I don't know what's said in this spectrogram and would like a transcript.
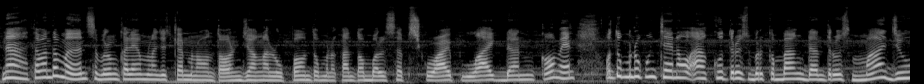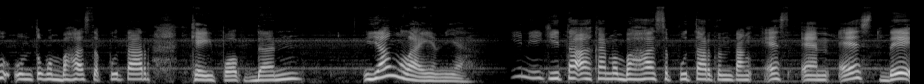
Nah teman-teman sebelum kalian melanjutkan menonton Jangan lupa untuk menekan tombol subscribe, like, dan komen Untuk mendukung channel aku terus berkembang dan terus maju Untuk membahas seputar K-pop dan yang lainnya. Ini kita akan membahas seputar tentang SNSD.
